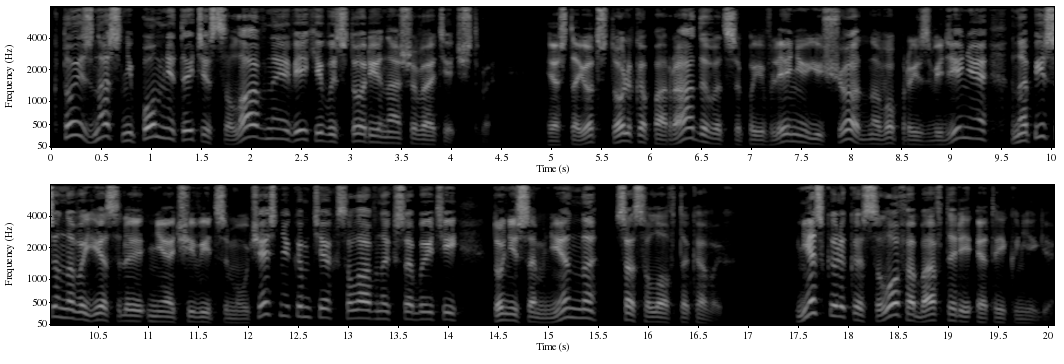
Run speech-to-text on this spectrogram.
кто из нас не помнит эти славные вехи в истории нашего отечества? И остается только порадоваться появлению еще одного произведения, написанного, если не очевидцем и участником тех славных событий, то несомненно со слов таковых. Несколько слов об авторе этой книги.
